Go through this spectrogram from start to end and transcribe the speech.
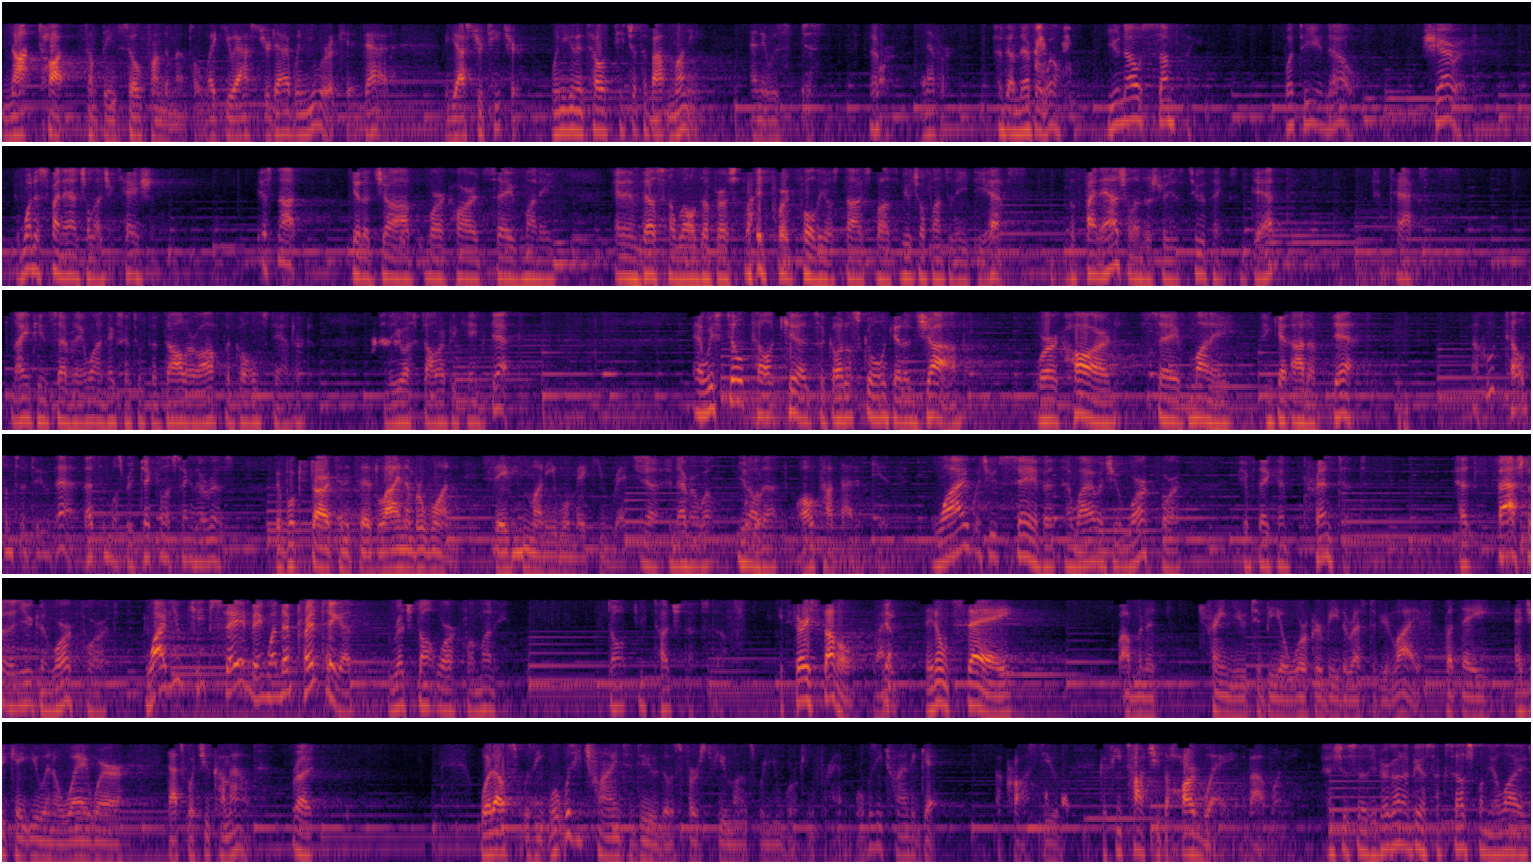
not taught something so fundamental. Like you asked your dad when you were a kid, Dad, you asked your teacher, when are you going to tell, teach us about money? And it was just Never. Never. And they'll never will. You know something. What do you know? Share it. What is financial education? It's not get a job, work hard, save money, and invest in a well-diversified portfolio of stocks, bonds, mutual funds, and ETFs. The financial industry is two things, debt and taxes. 1971, Nixon took the dollar off the gold standard, and the U.S. dollar became debt. And we still tell kids to go to school, get a job, work hard, save money, and get out of debt. Now, who tells them to do that? That's the most ridiculous thing there is. The book starts and it says lie number one, saving money will make you rich. Yeah, it never will. You know that. All taught that as kids. Why would you save it and why would you work for it if they can print it as faster than you can work for it? Why do you keep saving when they're printing it? The rich don't work for money. Don't you touch that stuff. It's very subtle, right? Yeah. They don't say, I'm going to train you to be a worker bee the rest of your life, but they educate you in a way where that's what you come out. Right. What else was he, what was he trying to do those first few months were you working for him? What was he trying to get across to you? Because he taught you the hard way about money. And she says, if you're going to be successful in your life,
